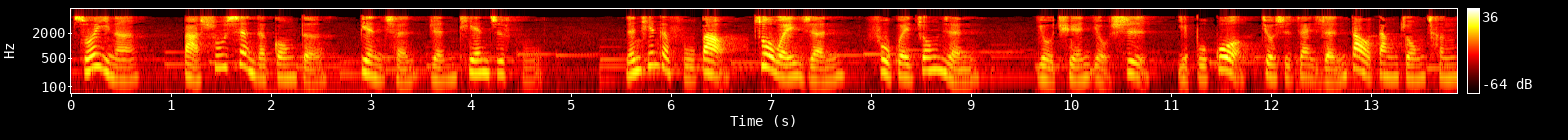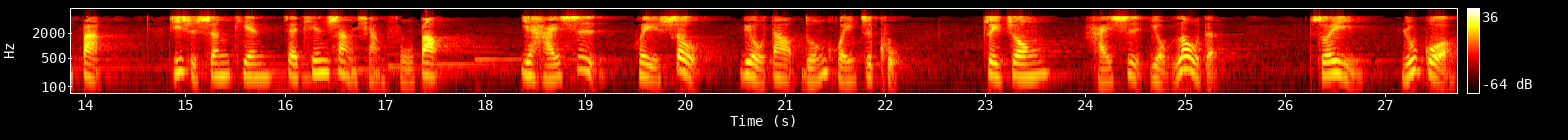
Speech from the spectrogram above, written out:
所以呢，把殊胜的功德变成人天之福，人天的福报，作为人。富贵中人，有权有势，也不过就是在人道当中称霸。即使升天，在天上享福报，也还是会受六道轮回之苦，最终还是有漏的。所以，如果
